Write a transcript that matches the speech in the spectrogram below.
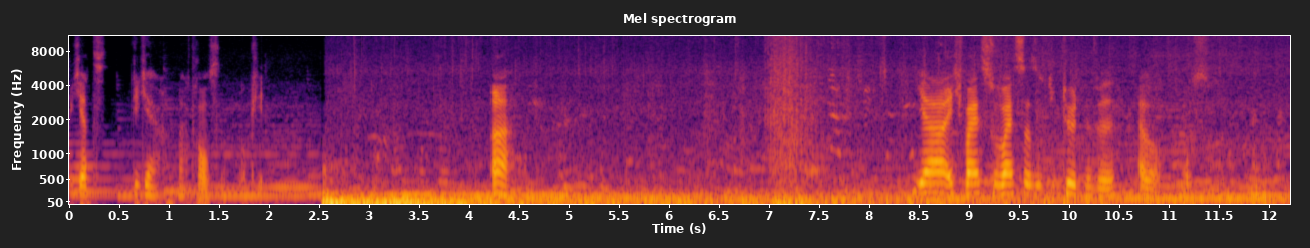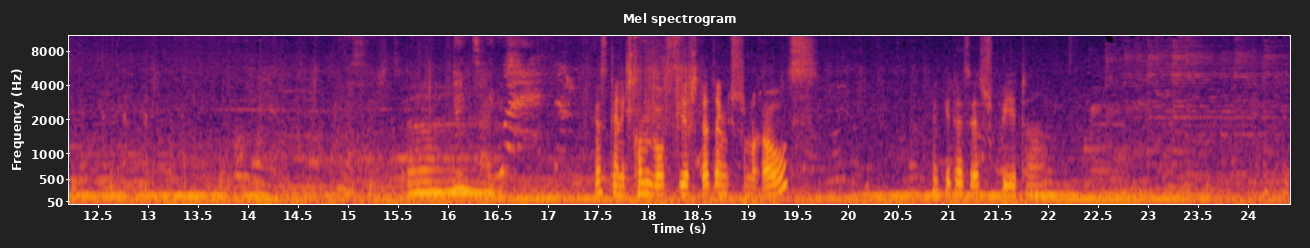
Jetzt. Ja, nach draußen. Okay. Ah. Ja, ich weiß, du weißt, dass ich die töten will. Also, muss. Äh, Den zeige ich. ich weiß gar nicht, kommen wir aus dieser Stadt eigentlich schon raus? Oder geht das erst später? Okay,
